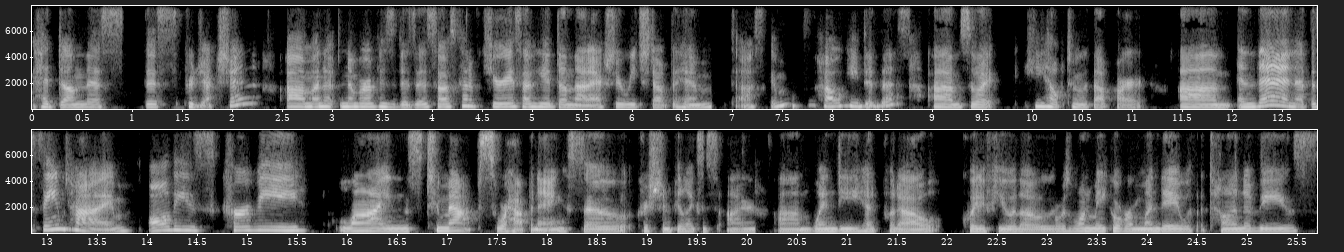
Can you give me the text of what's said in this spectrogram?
had done this this projection um, on a number of his visits. So I was kind of curious how he had done that. I actually reached out to him to ask him how he did this. Um, so I, he helped me with that part. Um, and then at the same time, all these curvy lines to maps were happening. So Christian Felix's Iron, um, Wendy had put out quite a few of those. There was one makeover Monday with a ton of these.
